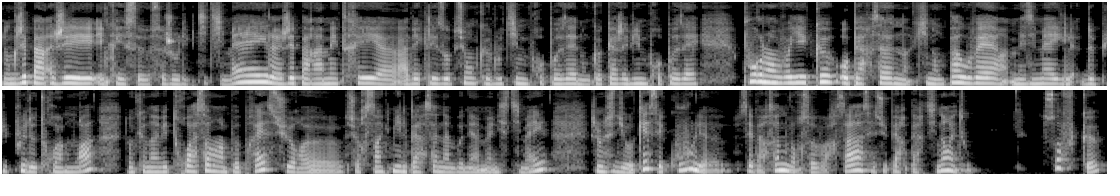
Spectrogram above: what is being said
Donc j'ai écrit ce, joli petit email, j'ai paramétré euh, avec les options que l'outil me proposait, donc que KGB me proposait, pour l'envoyer que aux personnes qui n'ont pas ouvert mes emails depuis plus de 3 mois. Donc il y en avait 300 à peu près sur, euh, sur 5000 personnes abonnées à ma liste email. Je me suis dit ok c'est cool, euh, ces personnes vont recevoir ça, c'est super pertinent et tout. Sauf que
